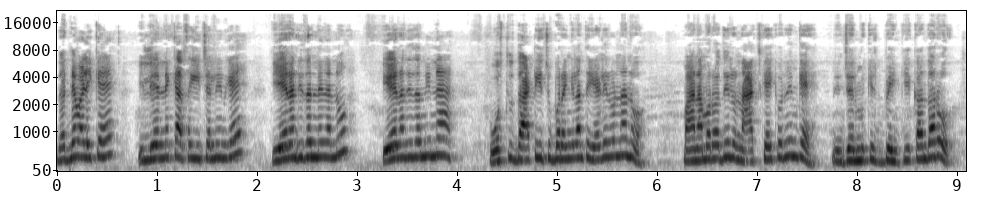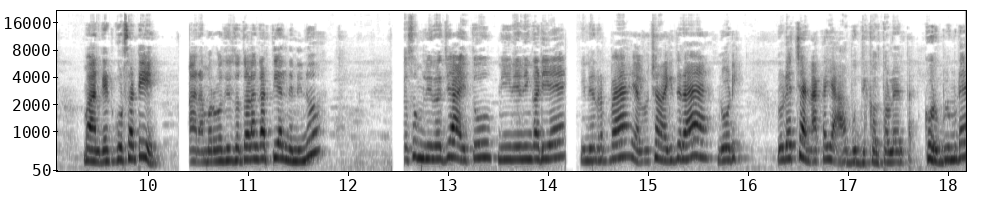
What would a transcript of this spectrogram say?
ಧನ್ಯವಾಳಿಕೆ ಇಲ್ಲೇನೇ ಕೆಲಸ ಈಚಲ್ಲಿ ನಿನಗೆ. ಏನಂದಿದ್ದಾನೆ ನಾನು? ಏನಂದಿದ್ದ ನಿನ್ನ? ವಸ್ತು ದಾಟಿ ಈಚು ಬರಂಗಿಲ್ಲ ಅಂತ ಹೇಳಿರು ನಾನು? ಮಾನ ಮರೋದಿಲ್ಲ ನಾಚಿಕೆ ಆಯ್ಕೋ ನಿನಗೆ. ನಿನ್ನ ಜನ್ಮಕ್ಕೆ ಇಷ್ಟು ಬೆಂಕಿ ಕಂದರು ಮಾರ್ಗೆಟ್ ಗುಡ್ಸಟಿ. ಮಾನ ಮರೋದಿದ್ದೊಳಗೆ ಅತ್ತಿ ನೀನು ಸುಮ್ಮನೆ ರಜೆ ಆಯ್ತು, ನೀನೇ ನಿಂಗಡಿಯೇ ನೀನೇನಪ್ಪ ಎಲ್ಲರೂ ಚೆನ್ನಾಗಿದ್ದೀರಾ? ನೋಡಿ ನೋಡಿ ಚೆನ್ನಾಗ ಯಾವ ಬುದ್ಧಿ ಕಲ್ತಾಳೆ ಅಂತ. ಕೊರ್ಬ್ಳು ಮುಡೆ.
